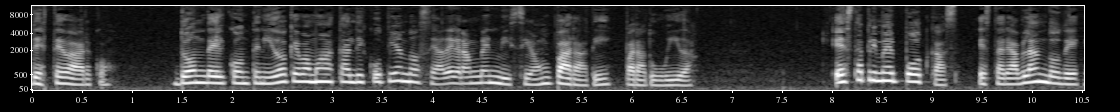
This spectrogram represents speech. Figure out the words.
de este barco, donde el contenido que vamos a estar discutiendo sea de gran bendición para ti, para tu vida. Este primer podcast estaré hablando de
